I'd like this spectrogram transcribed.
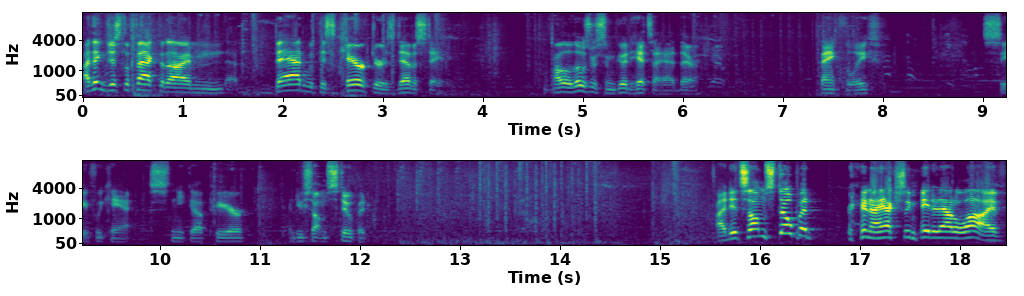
I think just the fact that I'm bad with this character is devastating. Although those are some good hits I had there. Thankfully. Let's see if we can't sneak up here and do something stupid. I did something stupid! And I actually made it out alive.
